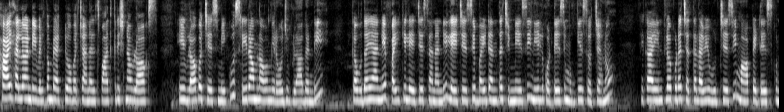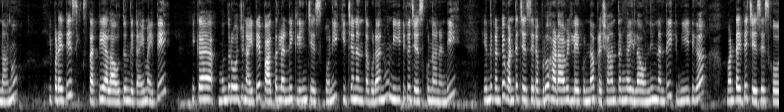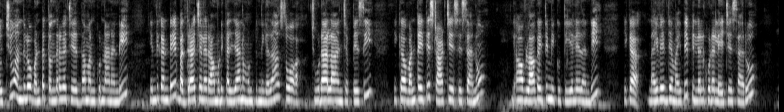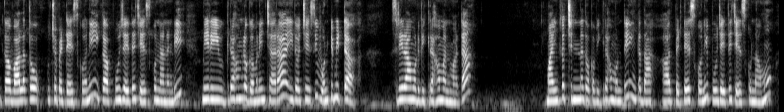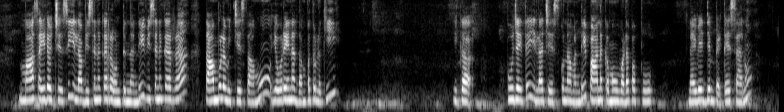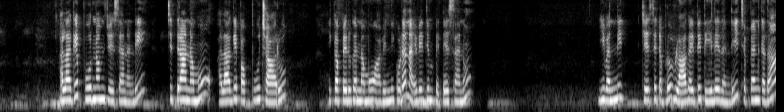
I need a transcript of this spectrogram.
Hi hello అండి. Welcome back to our channel Swathi Krishna vlogs. ఈ vlog వచ్చేసి మీకు శ్రీరామనవమి రోజు వ్లాగ్ అండి. ఇక ఉదయాన్నే ఫైవ్కి లేచేసానండి. లేచేసి బయట అంతా చిమ్మేసి నీళ్ళు కొట్టేసి ముగ్గేసి వచ్చాను. ఇక ఇంట్లో కూడా చెత్తలు అవి ఊడ్చేసి మాప్ పెట్టేసుకున్నాను. ఇప్పుడైతే సిక్స్ థర్టీ అలా అవుతుంది టైం అయితే. ఇక ముందు రోజు నైటే పాత్రలన్నీ క్లీన్ చేసుకొని కిచెన్ అంతా కూడాను నీట్గా చేసుకున్నానండి. ఎందుకంటే వంట చేసేటప్పుడు హడావిడి లేకుండా ప్రశాంతంగా ఇలా ఉండిందంటే నీట్గా వంట అయితే చేసేసుకోవచ్చు. అందులో వంట తొందరగా చేద్దాం అనుకున్నానండి. ఎందుకంటే భద్రాచల రాముడి కళ్యాణం ఉంటుంది కదా సో చూడాలా అని చెప్పేసి ఇక వంట అయితే స్టార్ట్ చేసేసాను. ఆ వ్లాగ్ అయితే మీకు తీయలేదండి. ఇక నైవేద్యం అయితే పిల్లలు కూడా లేచేశారు. ఇక వాళ్ళతో కూర్చోపెట్టేసుకొని ఇక పూజ అయితే చేసుకున్నానండి. మీరు ఈ విగ్రహంలో గమనించారా? ఇది వచ్చేసి ఒంటిమిట్ట శ్రీరాముడి విగ్రహం అనమాట మా ఇంట్లో చిన్నది ఒక విగ్రహం ఉంటే ఇంకా దా అది పెట్టేసుకొని పూజ అయితే చేసుకున్నాము. మా సైడ్ వచ్చేసి ఇలా విసనకర్ర ఉంటుందండి. విసనకర్ర తాంబూలం ఇచ్చేస్తాము. ఎవరైనా దంపతులకి ఇక పూజ అయితే ఇలా చేసుకున్నామండి. పానకము వడపప్పు నైవేద్యం పెట్టేశాను. అలాగే పూర్ణం చేశానండి. చిత్రాన్నము అలాగే పప్పు చారు ఇక పెరుగన్నము అవన్నీ కూడా నైవేద్యం పెట్టేశాను. ఇవన్నీ చేసేటప్పుడు వ్లాగ్ అయితే తీయలేదండి. చెప్పాను కదా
